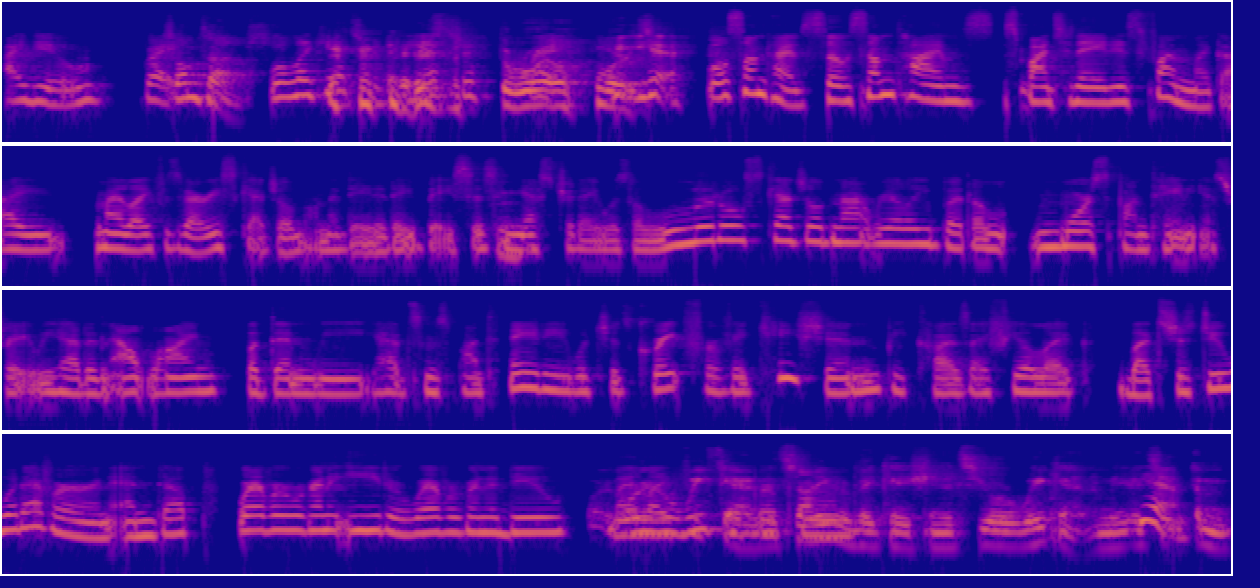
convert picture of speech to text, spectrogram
I do. Right. Sometimes. Well, like yesterday. Yesterday the royal right. words. Yeah. Well, sometimes. So sometimes spontaneity is fun. Like I, my life is very scheduled on a day to day basis, and Mhm. yesterday was a little scheduled, not really, but a, more spontaneous. Right. We had an outline, but then we had some spontaneity, which is great for vacation because I feel like let's just do whatever and end up wherever we're going to eat or wherever we're going to do. or your is weekend. super It's not even a vacation. It's your weekend. I mean, it's, Yeah. um,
